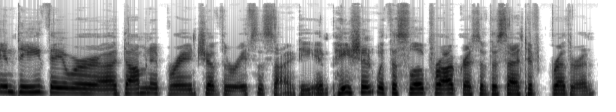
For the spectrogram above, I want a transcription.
Indeed, they were a dominant branch of the Wraith Society, impatient with the slow progress of the scientific brethren.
